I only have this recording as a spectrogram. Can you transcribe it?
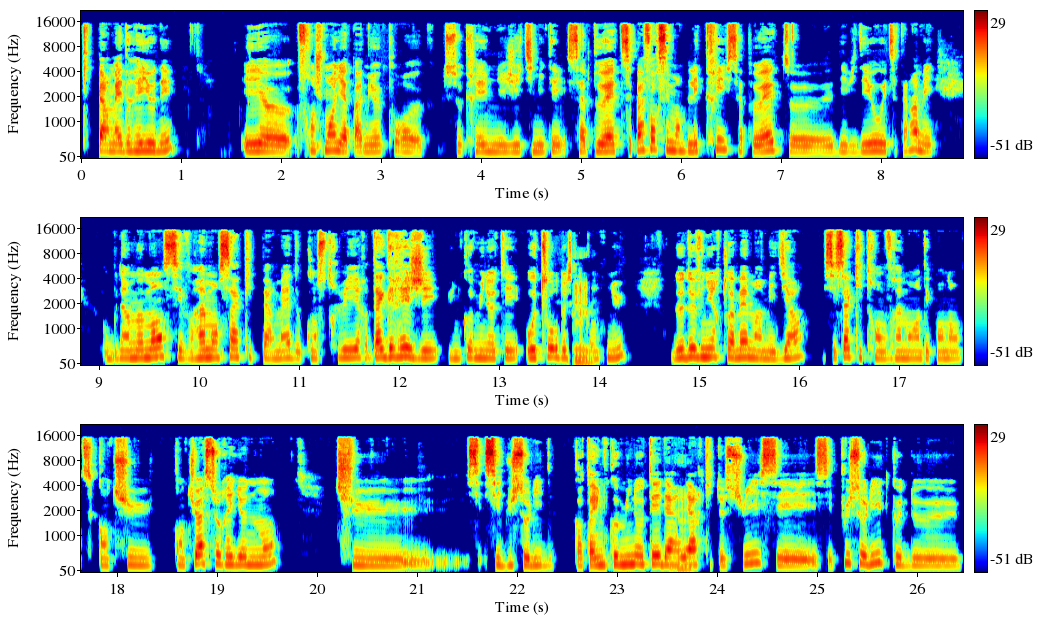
qui te permet de rayonner. Et euh, franchement, il n'y a pas mieux pour euh, se créer une légitimité. Ça peut être, c'est pas forcément de l'écrit, ça peut être euh, des vidéos, etc. Mais au bout d'un moment, c'est vraiment ça qui te permet de construire, d'agréger une communauté autour de ces mmh. contenus, de devenir toi-même un média. C'est ça qui te rend vraiment indépendante. Quand tu quand tu as ce rayonnement, tu c'est du solide. Quand tu as une communauté derrière mmh. qui te suit, c'est c'est plus solide que de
